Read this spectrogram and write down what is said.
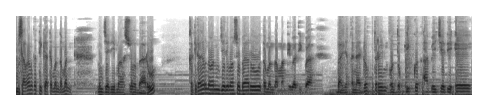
Misalkan ketika teman-teman menjadi mahasiswa baru ketika teman-teman menjadi mahasiswa baru teman-teman tiba-tiba banyak kena doktrin untuk ikut ABCDE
